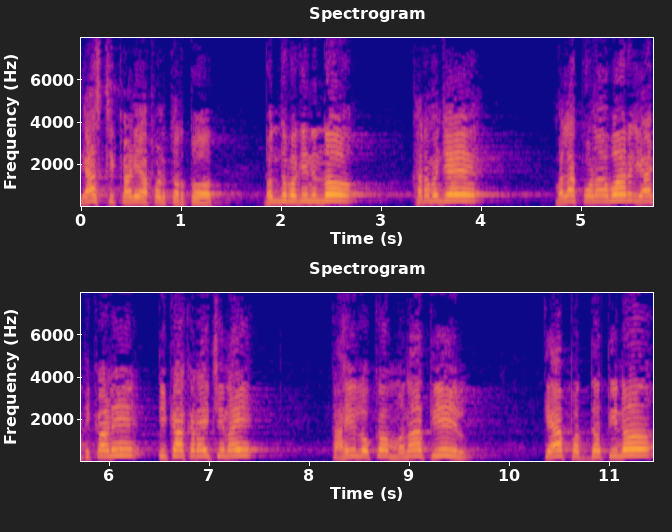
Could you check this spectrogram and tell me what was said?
त्याच ठिकाणी आपण करतो. बंधू भगिनींनो खरं म्हणजे मला कोणावर या ठिकाणी टीका करायची नाही. काही लोक मनात येईल त्या पद्धतीनं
